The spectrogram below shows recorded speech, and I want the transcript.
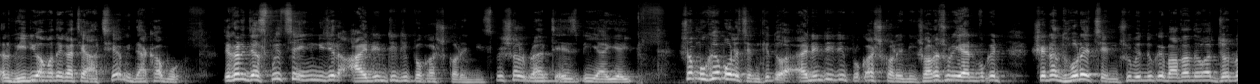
তার ভিডিও আমাদের কাছে আছে, আমি দেখাবো। যেখানে জসপ্রীত সিং নিজের আইডেন্টিটি প্রকাশ করেনি। স্পেশাল ব্রাঞ্চ এসবিআইআই সব মুখে বলেছেন, কিন্তু আইডেন্টিটি প্রকাশ করেনি। সরাসরি অ্যাডভোকেট সেটা ধরেছেন শুভেন্দুকে বাধা দেওয়ার জন্য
